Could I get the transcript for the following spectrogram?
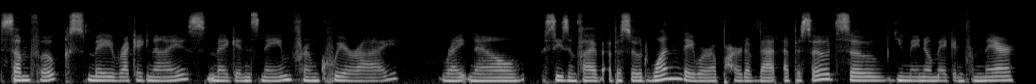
some folks may recognize Megan's name from Queer Eye. Right now, season five, episode one, they were a part of that episode, so you may know Megan from there.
